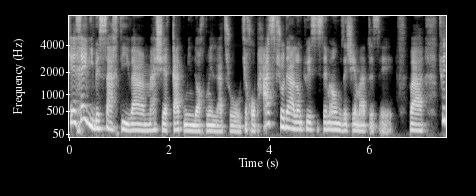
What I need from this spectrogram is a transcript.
که خیلی به سختی و مشقت مینداخت ملت رو که خب حذف شده الان توی سیستم آموزشی مدرسه و توی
